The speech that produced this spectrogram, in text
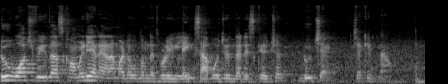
do watch Vir Das comedy અને એના માટે હું તમને થોડી લિંક્સ આપું છું in the description do check check it now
